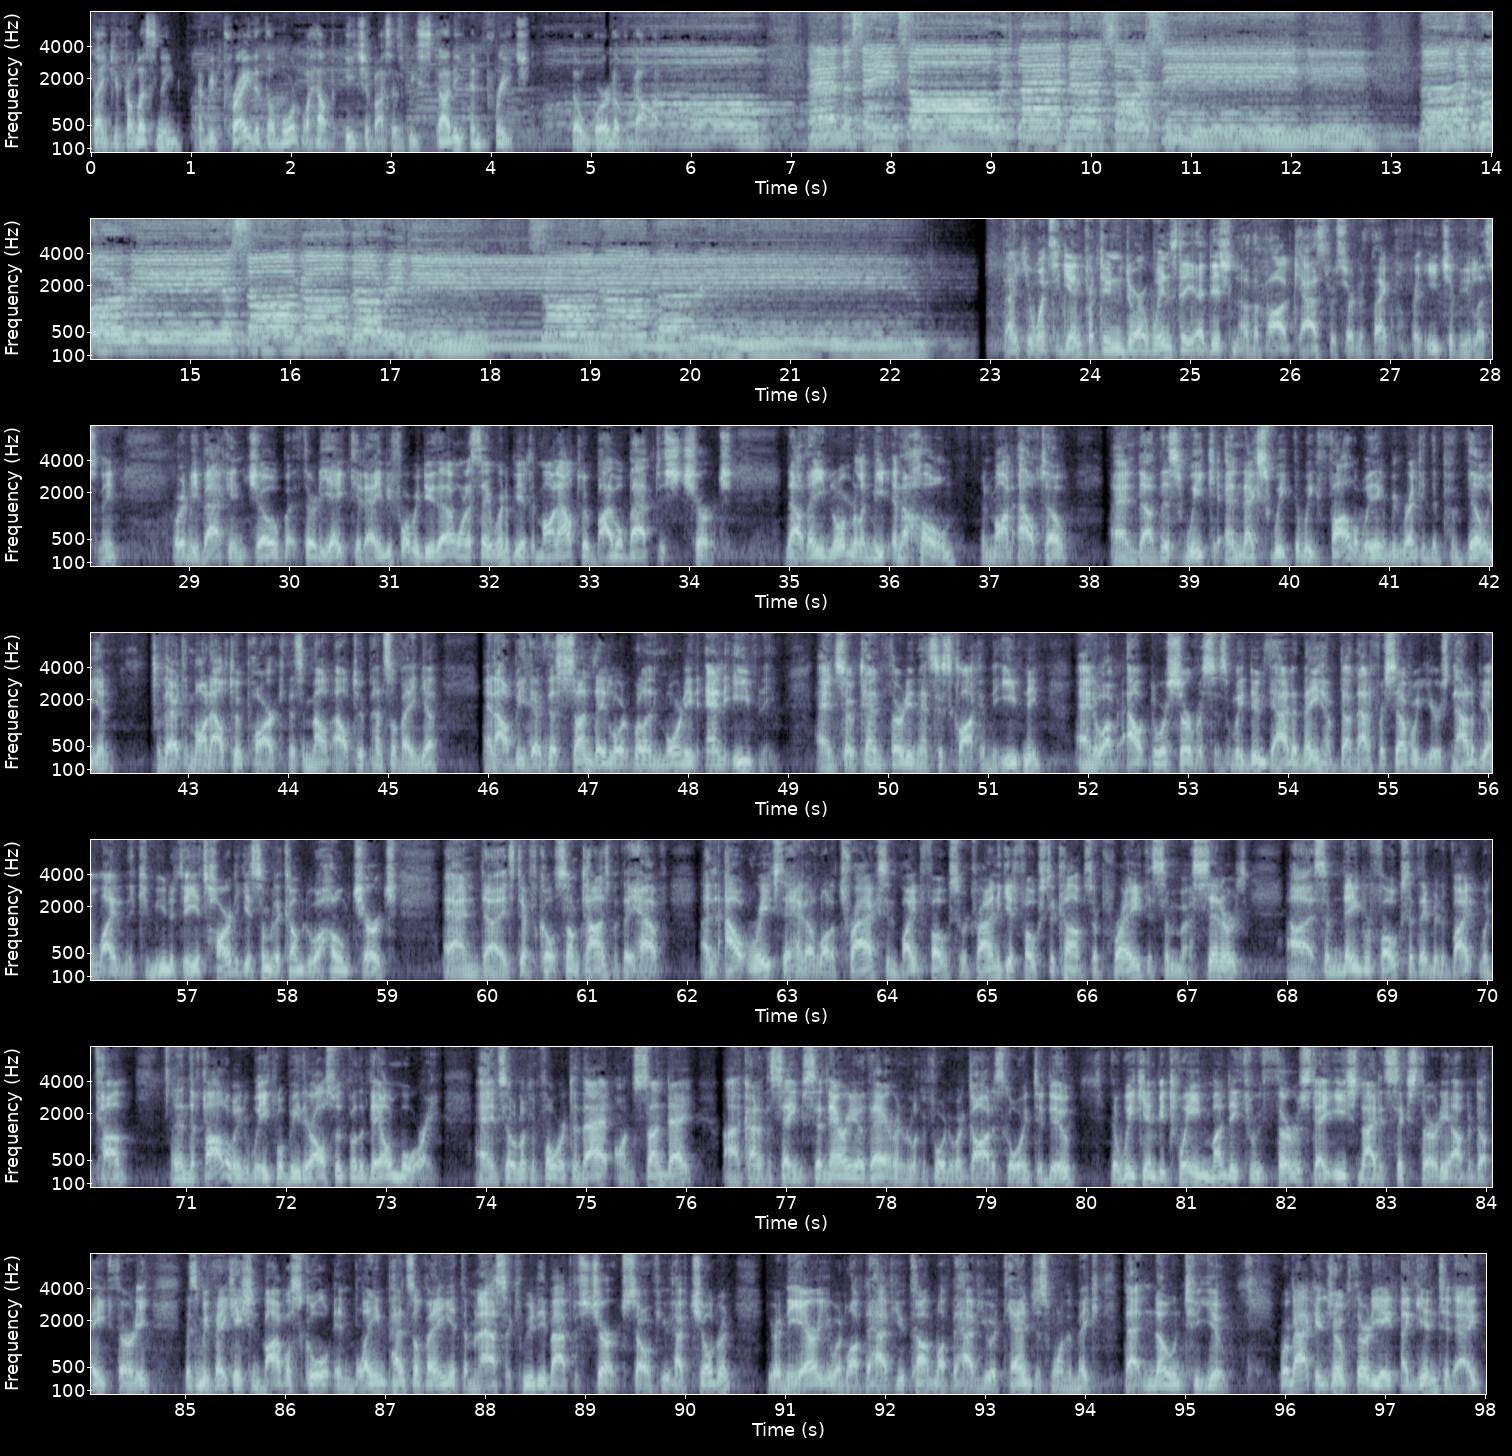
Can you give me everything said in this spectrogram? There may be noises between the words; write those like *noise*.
Thank you for listening, and we pray that the Lord will help each of us as we study and preach the Word of God. And the saints all with gladness are singing the glorious song of the redeemed, song of the redeemed. Thank you once again for tuning to our Wednesday edition of the podcast. We're certainly thankful for each of you listening. We're going to be back in Job 38 today. Before we do that, I want to say we're going to be at the Mont Alto Bible Baptist Church. Now, they normally meet in a home in Mont Alto, and uh, this week and next week, the week following, they're going to be renting the pavilion there at the Mont Alto Park. That's in Mount Alto, Pennsylvania. And I'll be there this Sunday, Lord willing, morning and evening. And so 1030 and then 6 o'clock in the evening and we'll have outdoor services. And we do that, and they have done that for several years now to be a light in the community. It's hard to get someone to come to a home church, and uh, it's difficult sometimes, but they have an outreach. They hand out a lot of tracts, invite folks. We're trying to get folks to come. So pray that some uh, sinners, uh, some neighbor folks that they've been invited would come. And then the following week, we'll be there also with Brother Dale Morey. And so looking forward to that on Sunday. Uh, kind of the same scenario there, and we're looking forward to what God is going to do. The week in between, Monday through Thursday, each night at 6.30 up until 8.30, there's going to be Vacation Bible School in Blain, Pennsylvania at the Manassas Community Baptist Church. So if you have children, you're in the area, would love to have you come, love to have you attend. Just wanted to make that known to you. We're back in Job 38 again today.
